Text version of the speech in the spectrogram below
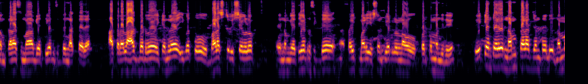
ನಮ್ಮ ಕನ್ನಡ ಸಿನಿಮಾಗೆ ಥಿಯೇಟರ್ ಸಿಗ್ದಂಗೆ ಆಗ್ತಾ ಇದೆ. ಆ ಥರ ಎಲ್ಲ ಆಗ್ಬಾರ್ದು. ಯಾಕೆಂದ್ರೆ ಇವತ್ತು ಬಹಳಷ್ಟು ವಿಷಯಗಳು, ನಮಗೆ ಥಿಯೇಟರ್ ಸಿಗದೆ ಫೈಟ್ ಮಾಡಿ ಎಷ್ಟೊಂದು ಥಿಯೇಟರ್ಗಳು ನಾವು ಪಡ್ಕೊಂಡ್ ಬಂದಿದೀವಿ. ಏಕೆ ಅಂತ ಹೇಳಿದ್ರೆ ನಮ್ಮ ಕನ್ನಡ ಜನತೆಯಲ್ಲಿ ನಮ್ಮ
